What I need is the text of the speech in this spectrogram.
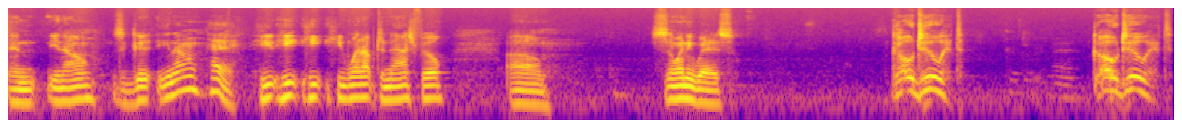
And you know, it's a good. You know, hey, he he he he went up to Nashville. Um, so, anyways, go do it. Go do it.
